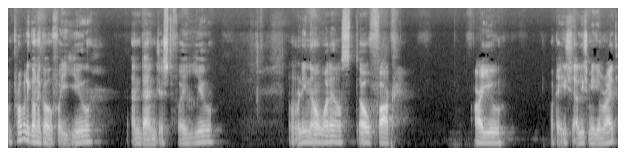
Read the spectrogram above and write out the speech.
I'm probably gonna go for you, and then just for you. Don't really know what else. Oh fuck. Are you? Okay, he's at least medium, right?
